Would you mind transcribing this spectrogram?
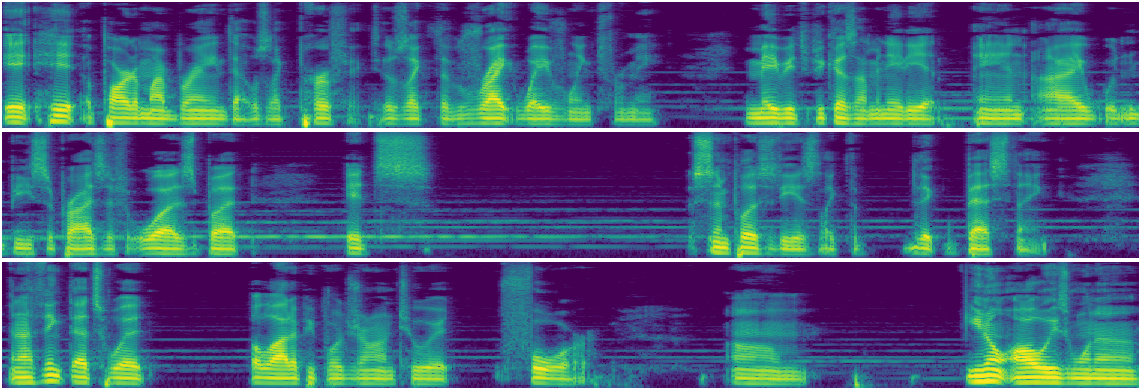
it hit a part of my brain that was like perfect. It was like the right wavelength for me. Maybe it's because I'm an idiot and I wouldn't be surprised if it was, but it's simplicity is like the the best thing. And I think that's what a lot of people are drawn to it for. Um, you don't always want to.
